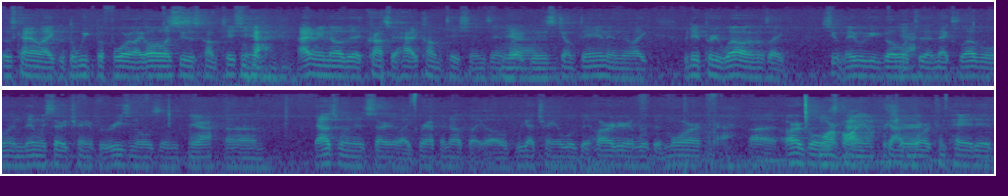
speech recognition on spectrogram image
it was kind of like the week before, like oh let's do this competition. Yeah. I didn't even know that CrossFit had competitions, and Yeah. like we just jumped in and like we did pretty well, and it was like shoot maybe we could go Yeah. to the next level, and then we started training for regionals and. Yeah. Um, that's when it started like ramping up. Like, oh, we got to train a little bit harder, a little bit more. Yeah. Uh, our goals More volume of for got sure. more competitive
